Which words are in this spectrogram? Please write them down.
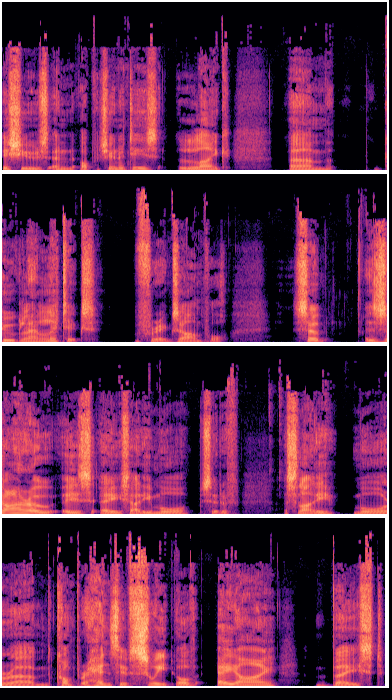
issues and opportunities like um, Google Analytics, for example. So Zyro is a slightly more sort of a slightly more um, comprehensive suite of AI based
